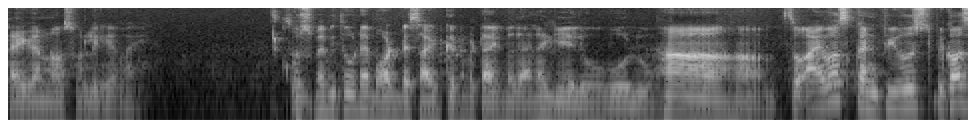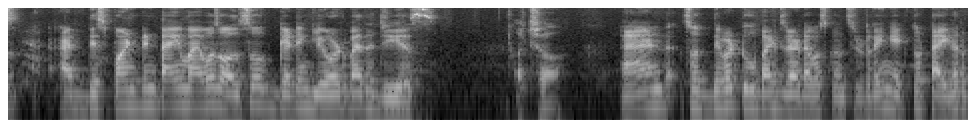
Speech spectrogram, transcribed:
टाइगर 900 ली है भाई। So, उसमें भी तूने बहुत डिसाइड करने में टाइम लगाया ना ये लूँ वो लूँ। हाँ हाँ। So I was confuse because at this point in time I was also getting lured by the G S अच्छा। And so there were two bikes that I was considering एक तो टाइगर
